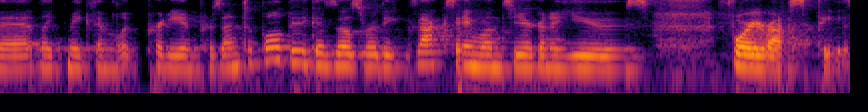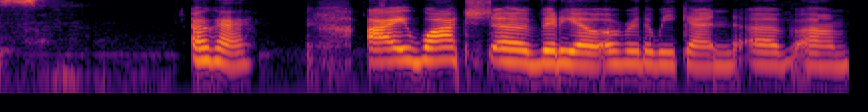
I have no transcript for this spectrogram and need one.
it like make them look pretty and presentable because those were the exact same ones you're going to use for your recipes Okay. I watched a video over the weekend of um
